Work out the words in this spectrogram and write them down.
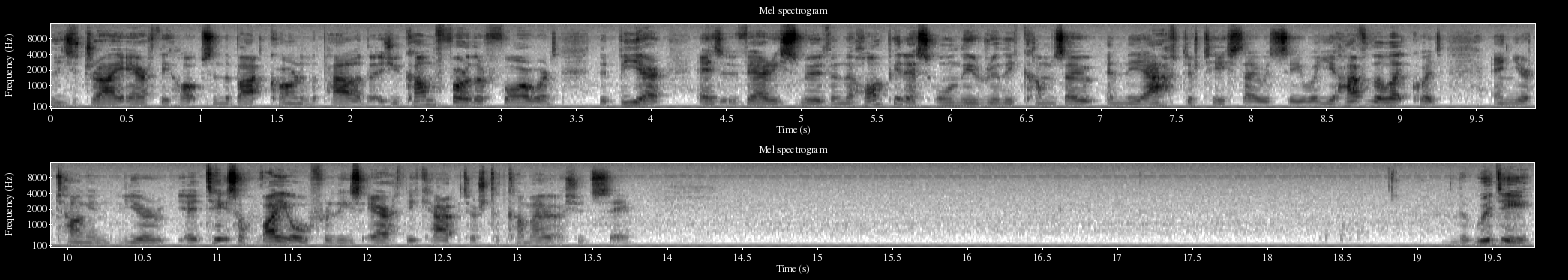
these dry earthy hops in the back corner of the palate but as you come further forward the beer is very smooth and the hoppiness only really comes out in the aftertaste I would say when you have the liquid in your tongue and you it takes a while for these earthy characters to come out I should say the woody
